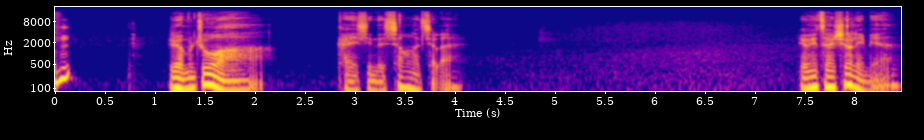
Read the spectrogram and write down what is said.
忍不住啊，开心的笑了起来，因为在这里面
